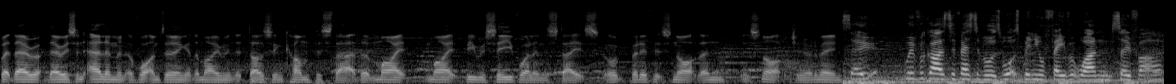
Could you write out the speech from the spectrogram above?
but there there is an element of what I'm doing at the moment that does encompass that that might might be received well in the states. Or, but if it's not, then it's not. Do you know what I mean? So, with regards to festivals, what's been your favourite one so far?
